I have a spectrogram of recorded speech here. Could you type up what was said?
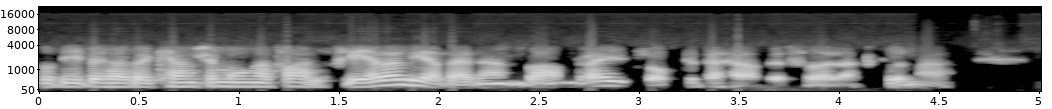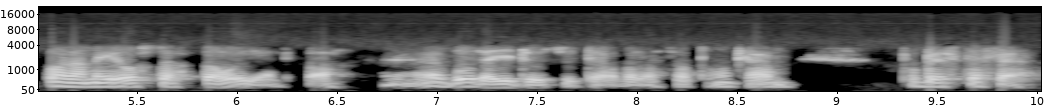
Och vi behöver kanske i många fall flera ledare än vad andra idrotter behöver för att kunna vara med och stötta och hjälpa eh, våra idrottsutövare så att de kan på bästa sätt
